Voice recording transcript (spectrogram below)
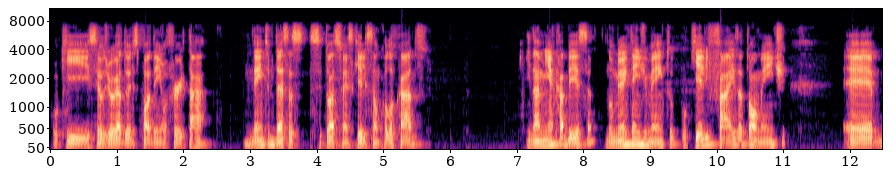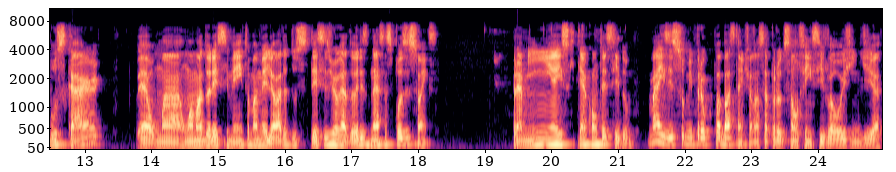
o que seus jogadores podem ofertar dentro dessas situações que eles são colocados. E na minha cabeça, no meu entendimento, o que ele faz atualmente é buscar é, uma, um amadurecimento, uma melhora dos, desses jogadores nessas posições. Para mim é isso que tem acontecido. Mas isso me preocupa bastante. A nossa produção ofensiva hoje em dia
